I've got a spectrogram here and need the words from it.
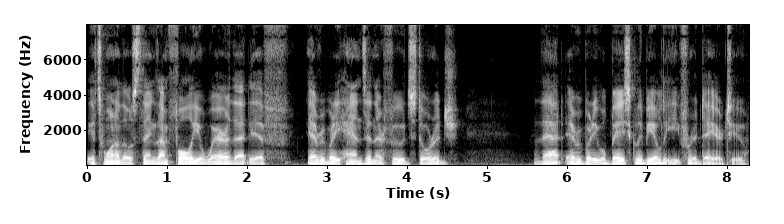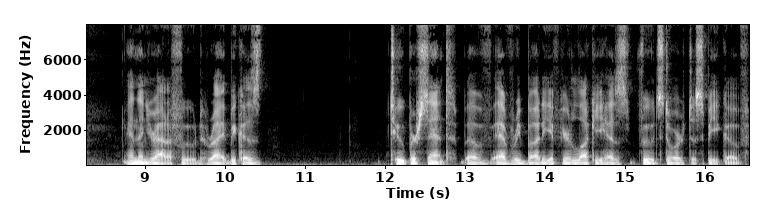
It's one of those things. I'm fully aware that if everybody hands in their food storage, that everybody will basically be able to eat for a day or two, and then you're out of food, right? Because 2% of everybody, if you're lucky, has food storage to speak of.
